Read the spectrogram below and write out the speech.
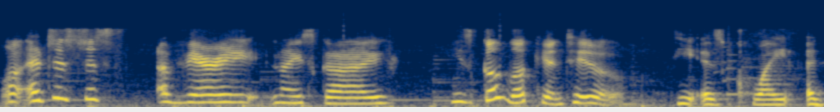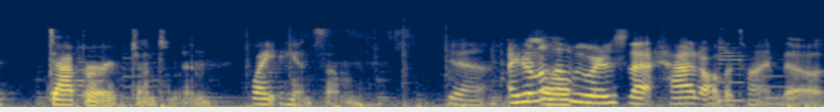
Well, Edge is just a very nice guy. He's good looking too. he is quite a dapper gentleman. Quite handsome. Yeah. I don't know Well- how he wears that hat all the time though.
